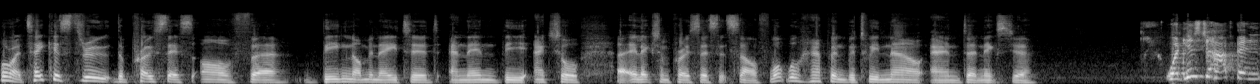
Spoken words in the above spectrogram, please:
All right, take us through the process of uh, being nominated and then the actual uh, election process itself. What will happen between now and uh, next year? What needs to happen,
